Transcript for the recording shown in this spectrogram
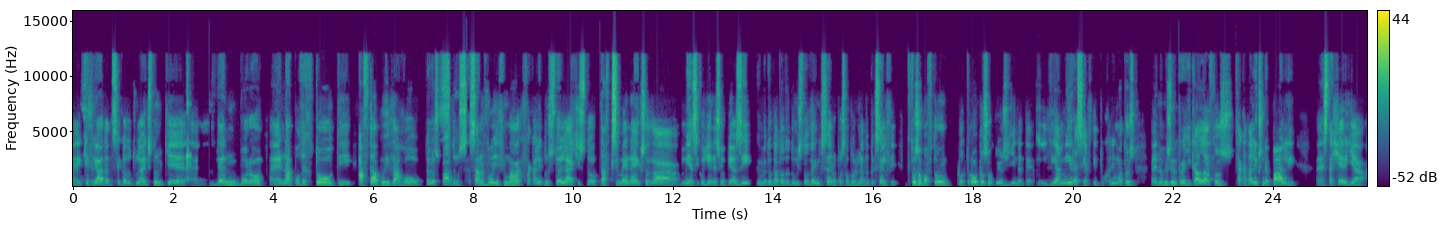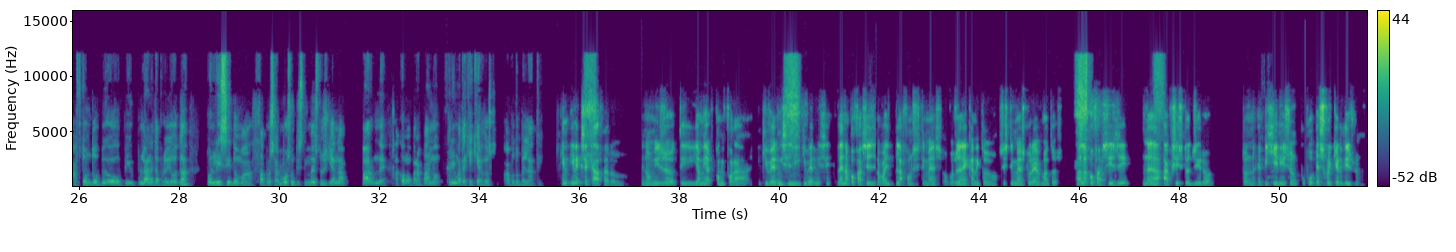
ε, και 30% τουλάχιστον και ε, δεν μπορώ ε, να αποδεχτώ ότι αυτά που είδα εγώ τέλος πάντων σαν βοήθημα θα καλύπτουν στο ελάχιστο τα αυξημένα έξοδα μιας οικογένειας η οποία ζει με τον κατώτατο μισθό δεν ξέρω πώς θα μπορεί να ανταπεξέλθει. Εκτός από αυτό, ο τρόπος ο οποίος γίνεται η διαμήραση αυτή του χρήματος νομίζω είναι τραγικά λάθος. Θα καταλήξουν πάλι στα χέρια αυτών των οποίων πουλάνε τα προϊόντα πολύ σύντομα θα προσαρμόσουν τις τιμές τους για να πάρουν ακόμα παραπάνω χρήματα και κέρδος από τον πελάτη. Είναι ξεκάθαρο. Νομίζω ότι για μία ακόμη φορά η κυβέρνηση, η ελληνική κυβέρνηση δεν αποφασίζει να βάλει πλαφόν στις τιμές, όπως δεν έκανε το, στις τιμές του ρεύματος, αλλά αποφασίζει να αυξήσει το τζίρο των επιχειρήσεων που εσχροκερδίζουν.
